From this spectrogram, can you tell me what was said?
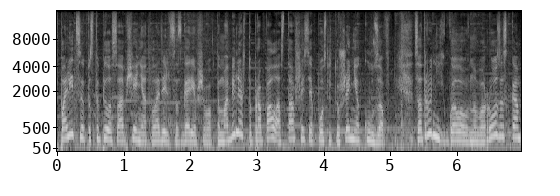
В полицию поступило сообщение от владельца сгоревшего автомобиля, что пропал оставшийся после тушения кузов. Сотрудники уголовного розыска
